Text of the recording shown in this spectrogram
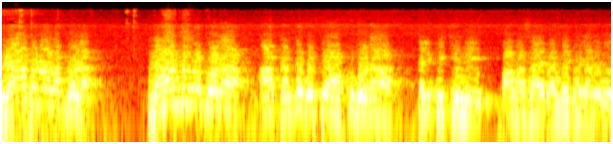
బ్రాహ్మణులకు కూడా బ్రాహ్మణులకు కూడా ఆ గంట కొట్టే హక్కు కూడా కల్పించింది బాబాసాహెబ్ అంబేద్కర్ గారని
